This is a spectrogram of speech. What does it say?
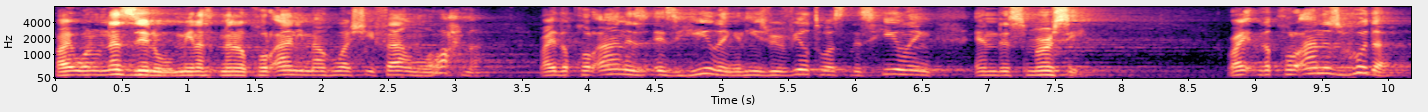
Right? وَنُنَزِّلُ مِنَ الْقُرْآنِ مَا هُوَ وَرَحْمَةٌ Right? The Quran is, is healing and He's revealed to us this healing and this mercy. Right? The Quran is huda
